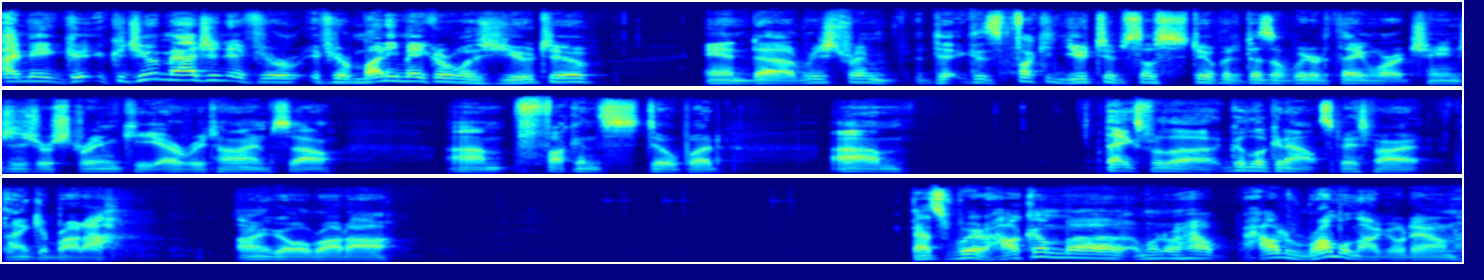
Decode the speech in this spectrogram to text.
I mean, could, could you imagine if your if your moneymaker was YouTube and uh, restream because fucking YouTube's so stupid. It does a weird thing where it changes your stream key every time. So, um, fucking stupid. Um, Thanks for the good looking out, Space Pirate. Thank you, brother. I go, brother. That's weird. How come? Uh, I wonder how how did Rumble not go down?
